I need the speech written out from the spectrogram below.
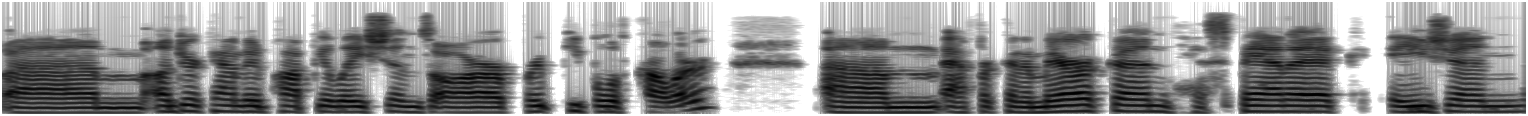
um, undercounted populations are people of color, um, African American, Hispanic, Asian,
